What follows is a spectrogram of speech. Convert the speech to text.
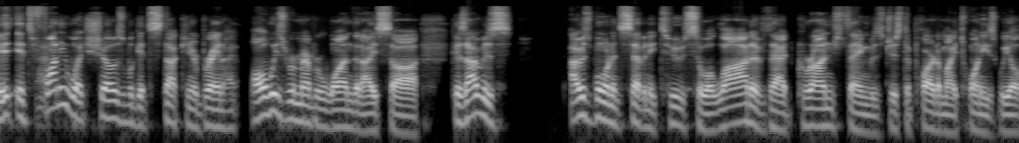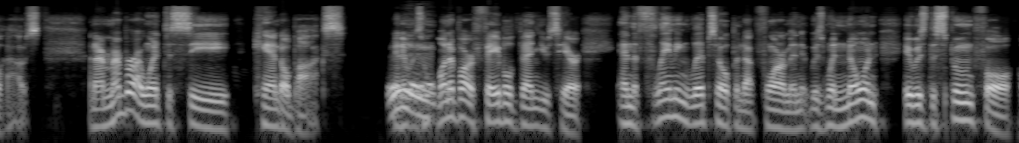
It, it's uh, funny what shows will get stuck in your brain. I always remember one that I saw because I was I was born in 72, so a lot of that grunge thing was just a part of my 20s wheelhouse. And I remember I went to see Candlebox, and it was one of our fabled venues here. And the Flaming Lips opened up for him, and it was when no one. It was the Spoonful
